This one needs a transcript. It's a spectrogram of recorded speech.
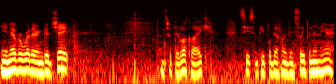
You know where they're in good shape. That's what they look like. See some people definitely been sleeping in here.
